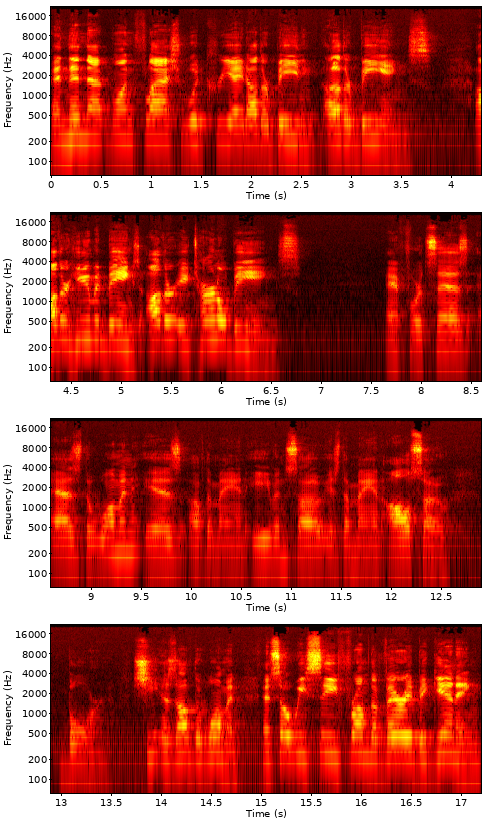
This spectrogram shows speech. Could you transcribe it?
And then that one flesh would create other, being, other beings, other human beings, other eternal beings. And for it says, As the woman is of the man, even so is the man also born. She is of the woman. And so we see from the very beginning,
